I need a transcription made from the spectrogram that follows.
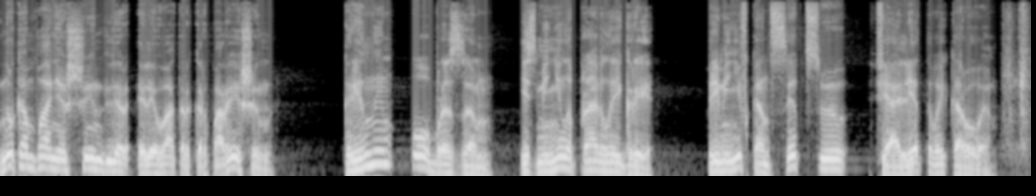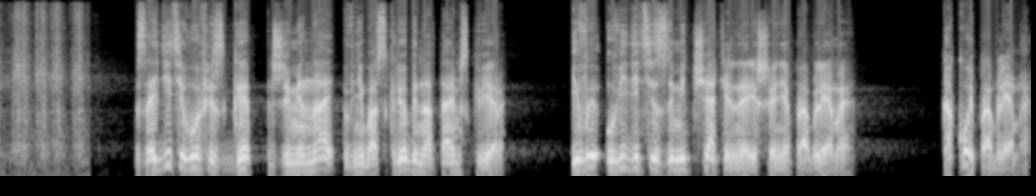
Но компания Schindler Elevator Corporation коренным образом изменила правила игры, применив концепцию фиолетовой коровы. Зайдите в офис Гэп Gemini в небоскребе на Таймс-сквер, и вы увидите замечательное решение проблемы. Какой проблемы?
